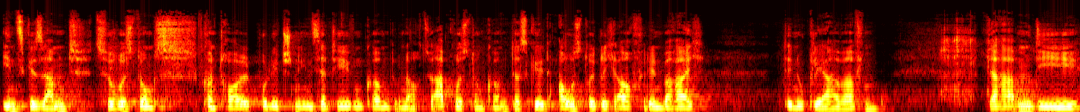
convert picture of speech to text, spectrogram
insgesamt zu rüstungskontrollpolitischen Initiativen kommt und auch zur Abrüstung kommt. Das gilt ausdrücklich auch für den Bereich der Nuklearwaffen. Da haben die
